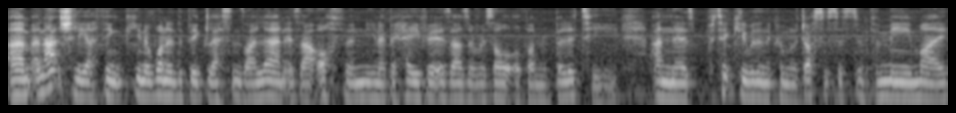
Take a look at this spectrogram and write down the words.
Um, and actually, I think, you know, one of the big lessons I learned is that often, you know, behaviour is as a result of vulnerability. And there's, particularly within the criminal justice system, for me, my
